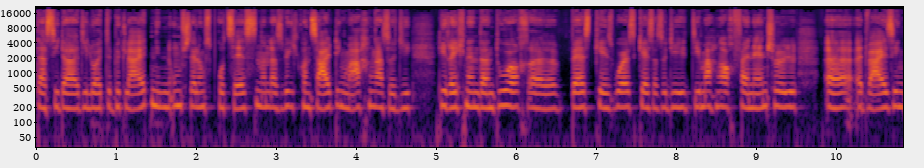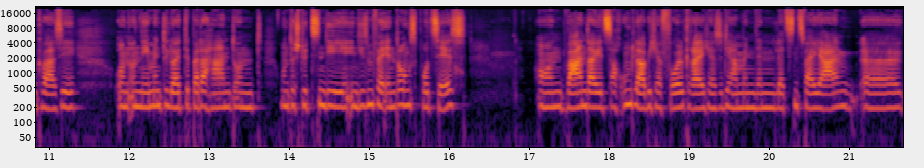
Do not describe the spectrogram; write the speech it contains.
dass sie da die Leute begleiten in den Umstellungsprozessen und also wirklich Consulting machen. Also die, die rechnen dann durch, äh, Best Case, Worst Case, also die, die machen auch Financial äh, Advising quasi und, und nehmen die Leute bei der Hand und unterstützen die in diesem Veränderungsprozess und waren da jetzt auch unglaublich erfolgreich. Also die haben in den letzten zwei Jahren äh,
